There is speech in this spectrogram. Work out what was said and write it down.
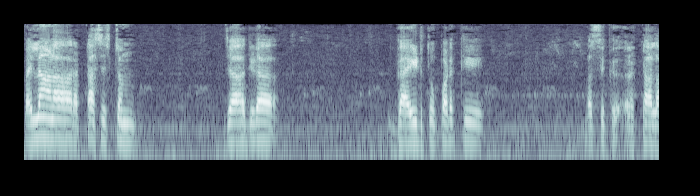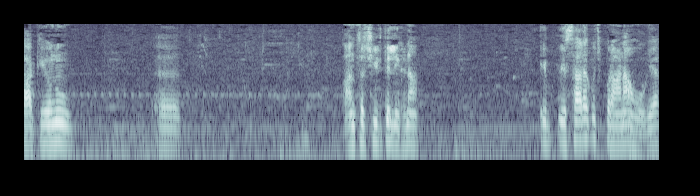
ਪਹਿਲਾਂ ਵਾਲਾ ਰੱਟਾ ਸਿਸਟਮ ਜਾਂ ਜਿਹੜਾ ਗਾਈਡ ਤੋਂ ਪੜ੍ਹ ਕੇ ਬਸ ਇੱਕ ਰੱਟਾ ਲਾ ਕੇ ਉਹਨੂੰ ਆਨਸਰ ਸ਼ੀਟ ਤੇ ਲਿਖਣਾ, ਇਹ ਇਹ ਸਾਰਾ ਕੁਝ ਪੁਰਾਣਾ ਹੋ ਗਿਆ।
